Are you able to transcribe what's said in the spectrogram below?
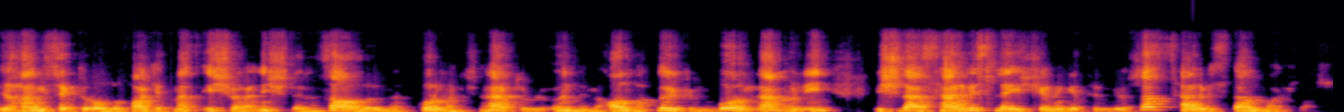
e, hangi sektör olduğu fark etmez. İşveren işçilerin sağlığını korumak için her türlü önlemi almakla yükümlü. Bu önlem örneğin İşler servisle iş yerine getiriliyorsa servisten başlar.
